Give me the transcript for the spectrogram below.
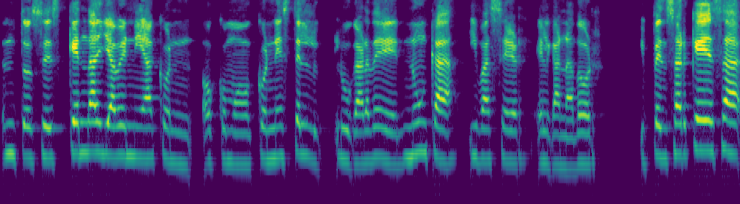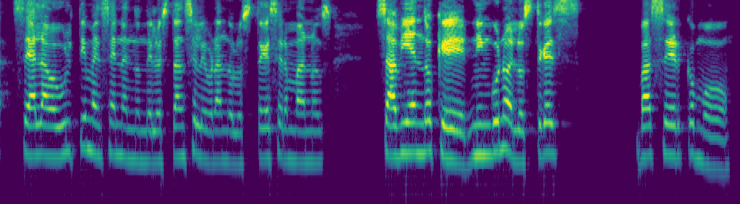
Entonces Kendall ya venía con, o como con este lugar de nunca iba a ser el ganador. Y pensar que esa sea la última escena en donde lo están celebrando los tres hermanos, sabiendo que ninguno de los tres va a ser como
